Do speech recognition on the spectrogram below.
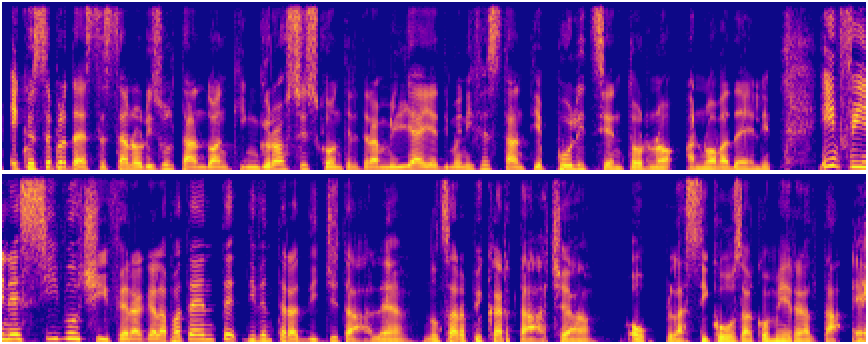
E queste proteste stanno risultando anche in grossi scontri tra migliaia di manifestanti e polizia intorno a Nuova Delhi. Infine si vocifera che la patente diventerà digitale, non sarà più cartacea o plasticosa come in realtà è.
